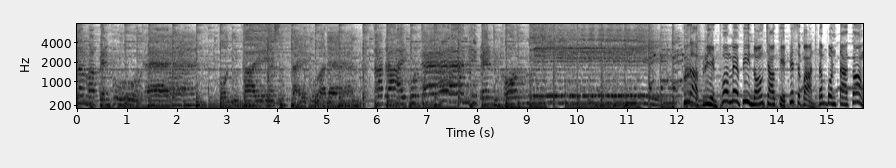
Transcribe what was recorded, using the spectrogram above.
แล้วมาเป็นผู้แทน คนไทยสุขใจทั่วแดน ถ้าได้ผู้แท ราบเรียนพ่อแม่พี่น้องชาวเขตเทศบาลตำบลตากล้อง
